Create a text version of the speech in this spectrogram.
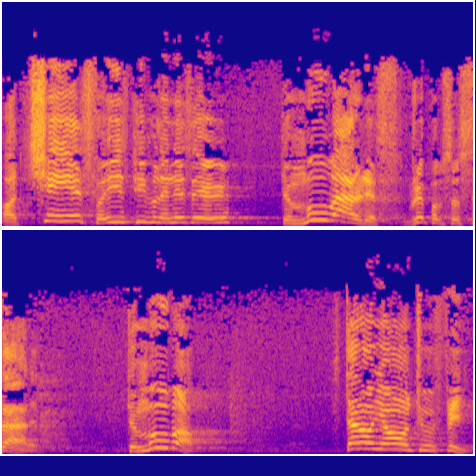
a chance for these people in this area to move out of this grip of society, to move up, stand on your own two feet,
